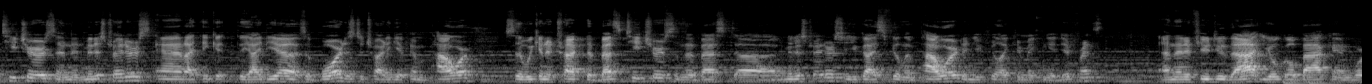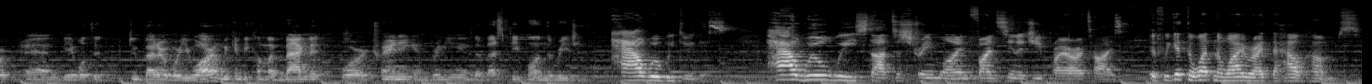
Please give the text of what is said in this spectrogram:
teachers and administrators, and I think it, the idea as a board is to try to give him power so that we can attract the best teachers and the best uh, administrators so you guys feel empowered and you feel like you're making a difference. And then if you do that, you'll go back and work and be able to do better where you are and we can become a magnet for training and bringing in the best people in the region. How will we do this? How will we start to streamline, find synergy, prioritize? If we get the what and the why right, the how comes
